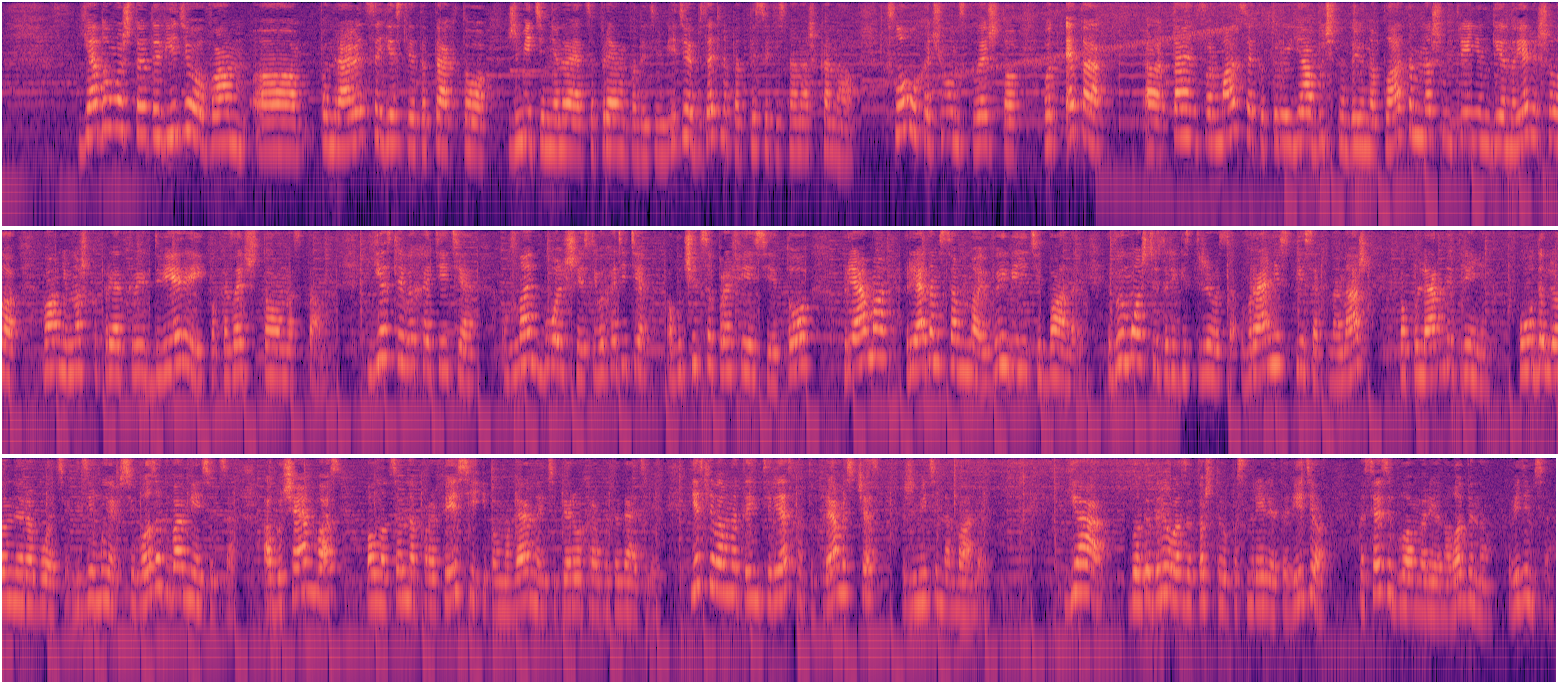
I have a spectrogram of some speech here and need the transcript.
Я думаю, что это видео вам э, понравится. Если это так, то жмите «Мне нравится» прямо под этим видео. Обязательно подписывайтесь на наш канал. К слову, хочу вам сказать, что вот это э, та информация, которую я обычно даю на платном нашем тренинге, но я решила вам немножко приоткрыть двери и показать, что у нас там. Если вы хотите узнать больше, если вы хотите обучиться профессии, то прямо рядом со мной вы видите баннер. И вы можете зарегистрироваться в ранний список на наш популярный тренинг по удаленной работе, где мы всего за два месяца обучаем вас полноценно профессии и помогаем найти первых работодателей. Если вам это интересно, то прямо сейчас жмите на баннер. Я благодарю вас за то, что вы посмотрели это видео. На связи была Мария Налобина. Увидимся!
